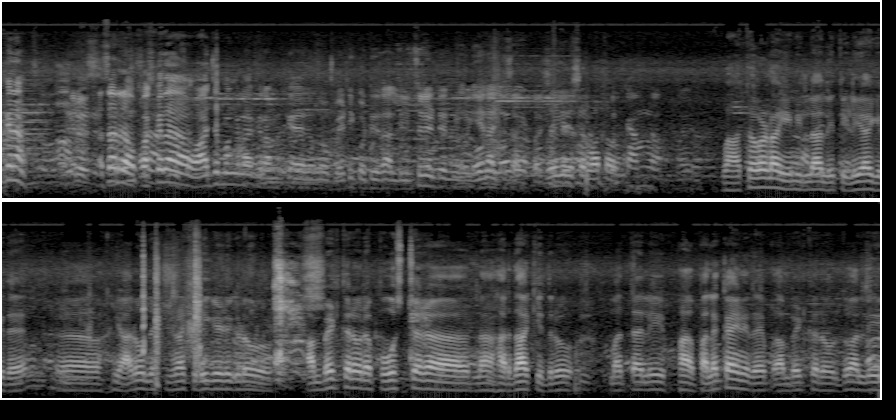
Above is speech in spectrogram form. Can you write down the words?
ಓಕೆನಾ? ಸರ್ ಪಕ್ಕದ ವಾಜಮಂಗಲ ಗ್ರಾಮಕ್ಕೆ ಭೇಟಿ ಕೊಟ್ಟಿದ್ರೆ? ಅಲ್ಲಿ ಇನ್ಸಿಡೆಂಟ್ ಏನಾದ್ರು ಏನಾಯ್ತು ಸರ್? ಹೇಗಿದೆ ಸರ್ ವಾತಾವರಣ? ವಾತಾವರಣ ಏನಿಲ್ಲ ಅಲ್ಲಿ ತಿಳಿಯಾಗಿದೆ. ಯಾರೋ ಒಂದಷ್ಟು ಜನ ಕಿಡಿಗೇಡಿಗಳು ಅಂಬೇಡ್ಕರ್ ಅವರ ಪೋಸ್ಟರ್ನ ಹರಿದಾಕಿದ್ರು. ಮತ್ತು ಅಲ್ಲಿ ಫಲಕ ಏನಿದೆ ಅಂಬೇಡ್ಕರ್ ಅವ್ರದ್ದು ಅಲ್ಲಿ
